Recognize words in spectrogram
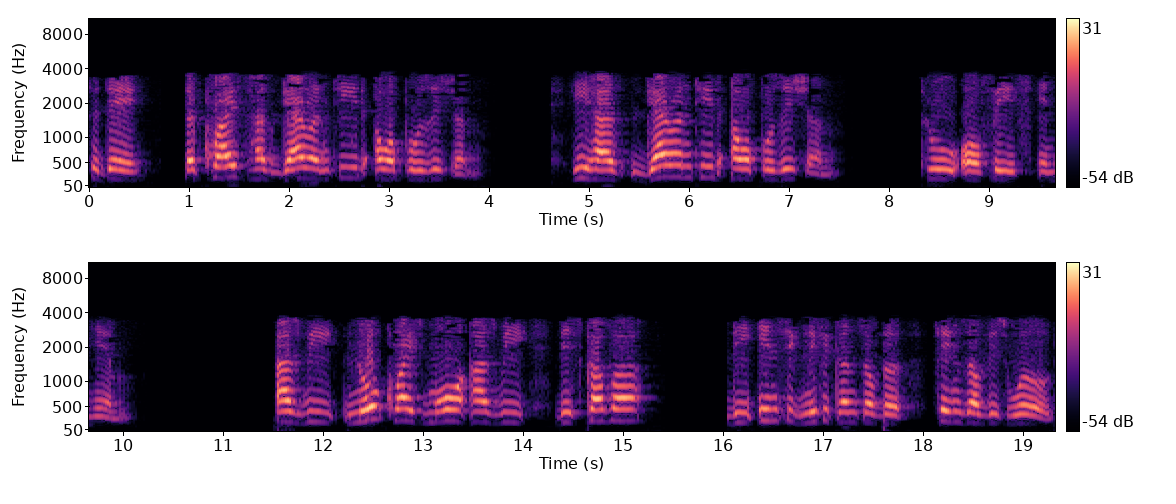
today that Christ has guaranteed our position. He has guaranteed our position through our faith in Him. As we know Christ more, as we discover the insignificance of the things of this world.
